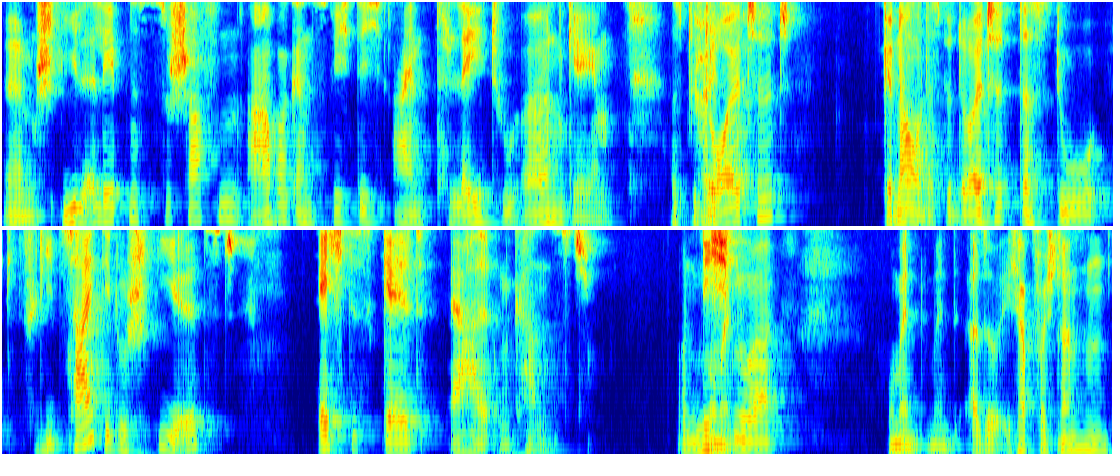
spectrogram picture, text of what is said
ähm, Spielerlebnis zu schaffen, aber ganz wichtig, ein Play-to-Earn-Game. Das bedeutet, heißt? genau, das bedeutet, dass du für die Zeit, die du spielst, echtes Geld erhalten kannst. Und nicht Moment. nur. Moment, Moment. Also ich habe verstanden,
